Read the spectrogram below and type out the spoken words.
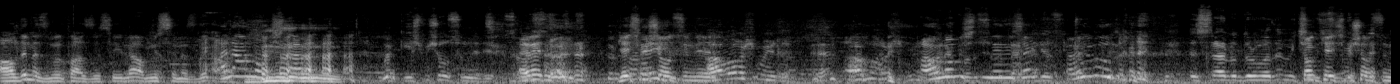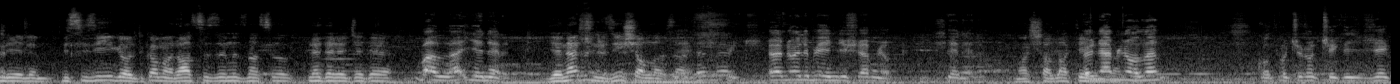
Aldınız mı fazlasıyla? Almışsınızdır. Hani almamışlar. Bak geçmiş olsun dedi. Sana Evet. Geçmiş olsun diye. almamış mıydı? Almamıştın dedin sen. Öyle mi oldu? ısrarlı durmadığım için. Çok geçmiş olsun diyelim. Biz sizi iyi gördük ama rahatsızlığınız nasıl? Ne derecede? Vallahi yenerim. Yenersiniz inşallah zaten. de. Yani öyle bir endişem yok. Yenerim. Maşallah diyelim. Önemli zaten. olan Kolpaçino'nun çekilecek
